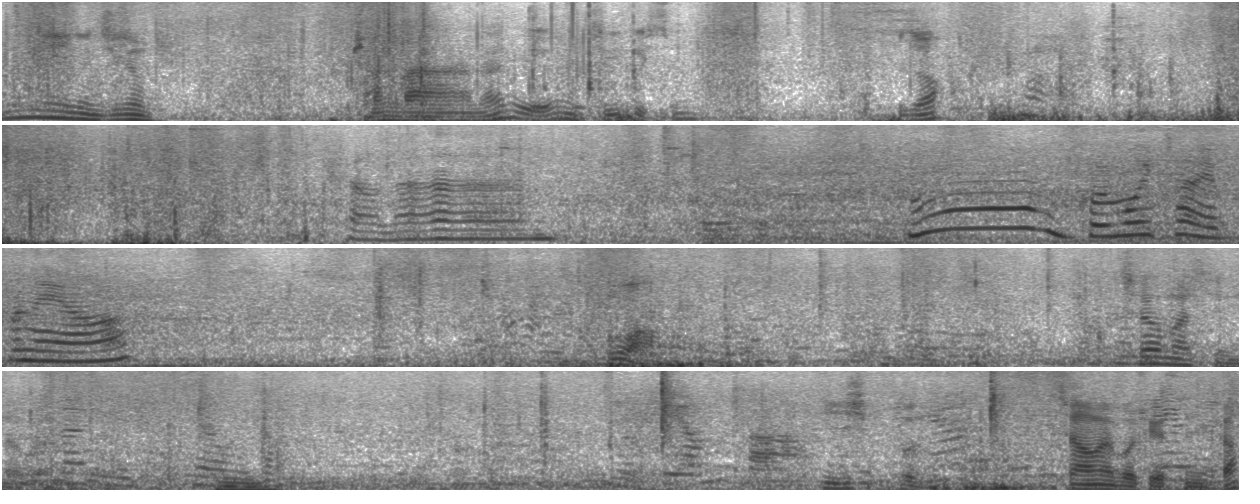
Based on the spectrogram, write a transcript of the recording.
빙빙이는 지금 여행 즐기고 있습니다 그죠? 편안. 음, 골목이 참 예쁘네요. 우와 체험할 수 있나 봐요 귀엽다. 20분 체험해 보시겠습니까?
